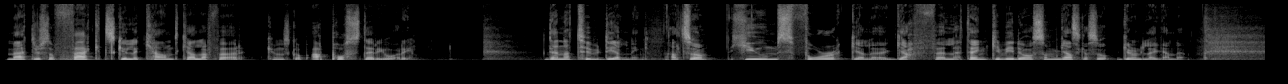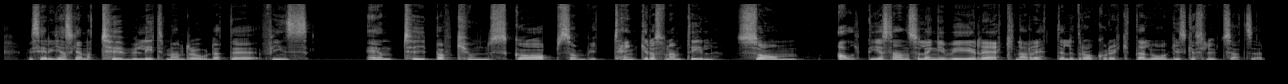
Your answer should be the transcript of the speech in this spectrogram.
matters of fact skulle Kant kalla för kunskap a posteriori. Denna tudelning, alltså Humes fork eller gaffel, tänker vi idag som ganska så grundläggande. Vi ser det ganska naturligt med andra ord att det finns en typ av kunskap som vi tänker oss fram till, som alltid är sann så länge vi räknar rätt eller drar korrekta logiska slutsatser.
